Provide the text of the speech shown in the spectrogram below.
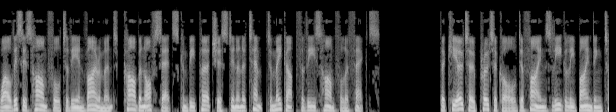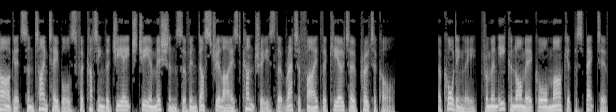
While this is harmful to the environment, carbon offsets can be purchased in an attempt to make up for these harmful effects. The Kyoto Protocol defines legally binding targets and timetables for cutting the GHG emissions of industrialized countries that ratified the Kyoto Protocol. Accordingly, from an economic or market perspective,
